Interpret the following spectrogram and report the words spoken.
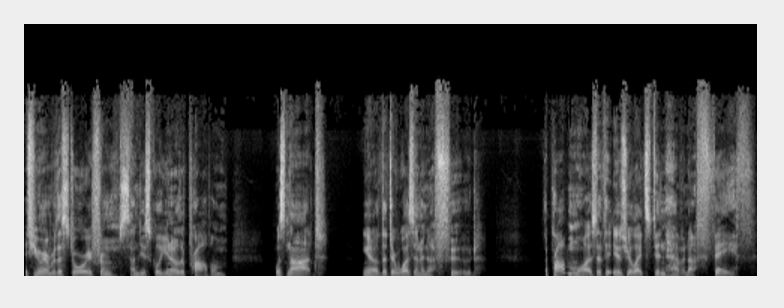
if you remember the story from Sunday school, you know the problem was not, you know, that there wasn't enough food. The problem was that the Israelites didn't have enough faith.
